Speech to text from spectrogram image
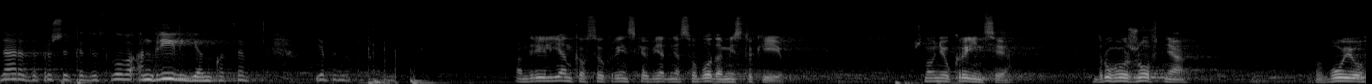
Зараз запрошується до слова Андрій Іллєнко. Це я. Андрій Ільєнко, Всеукраїнське об'єднання Свобода, місто Київ. Шановні українці, 2 жовтня в бою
